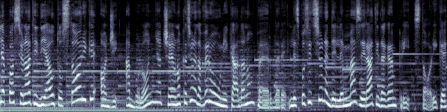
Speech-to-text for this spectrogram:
Gli appassionati di auto storiche, oggi a Bologna c'è un'occasione davvero unica da non perdere, l'esposizione delle Maserati da Grand Prix storiche.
